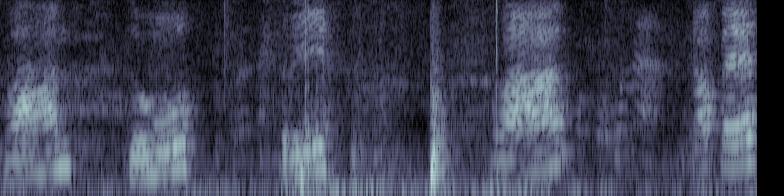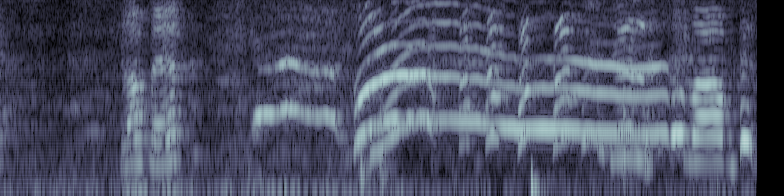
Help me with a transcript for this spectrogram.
One, two, three. One. Kapit. Kapit. Yun, sumabit.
